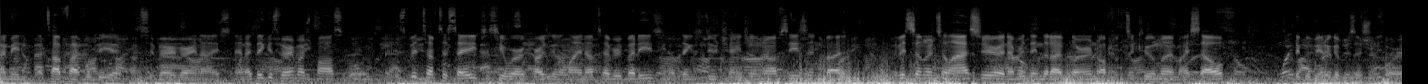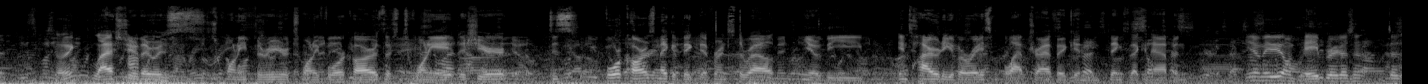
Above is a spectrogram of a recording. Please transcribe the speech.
I mean, a top five will be obviously very very nice. And I think it's very much possible. It's a bit tough to say to see where our car's going to line up to everybody's. You know, things do change in the off season, but if it's similar to last year and everything that I've learned off of Takuma and myself. I think we'll be in a good position for it. So I think last year there was 23 or 24 cars. There's 28 this year. Does four cars make a big difference throughout, you know, the entirety of a race with lap traffic and things that can happen? You know, maybe on paper it doesn't, does,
